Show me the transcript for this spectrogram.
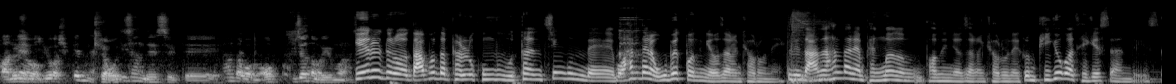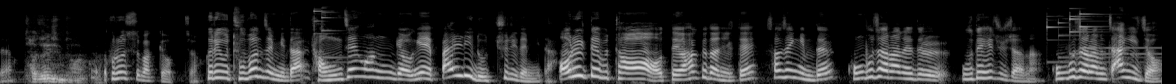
맞네 그래서 비교가 쉽겠네. 걔 어디 산대 했을 때 산다고 하면 어 부자다 막 이런 말 하세요. 예를 들어 나보다 별로 공부 못하는 친구인데 뭐 한 달에 500 버는 여자랑 결혼해. 근데 나는 한 달에 한 100만 원 버는 여자랑 결혼해. 그럼 비교가 되겠어요, 안 되겠어요? 자존심 상할 거야. 그럴 수밖에 없죠. 그리고 두 번째입니다. 경쟁 환경에 빨리 노출이 됩니다. 어릴 때 부터 어때요? 학교 다닐 때? 선생님들 공부 잘하는 애들 우대해주잖아. 공부 잘하면 짱이죠.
